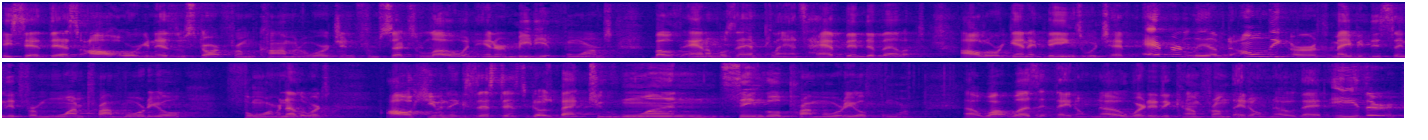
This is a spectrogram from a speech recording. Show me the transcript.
He said this all organisms start from common origin, from such low and intermediate forms, both animals and plants have been developed. All organic beings which have ever lived on the earth may be descended from one primordial form. In other words, all human existence goes back to one single primordial form. Uh, what was it? They don't know. Where did it come from? They don't know that either.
